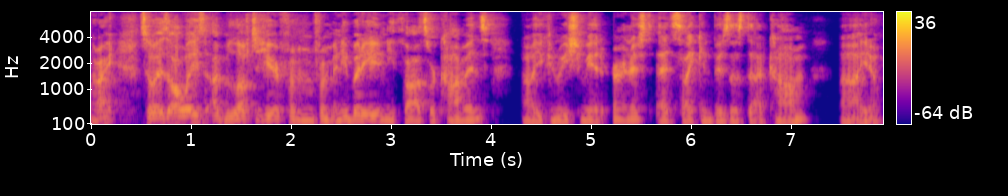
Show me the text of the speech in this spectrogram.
All right. So as always, I'd love to hear from from anybody, any thoughts or comments. Uh, you can reach me at ernest at psychandbusiness.com. Uh, you know,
